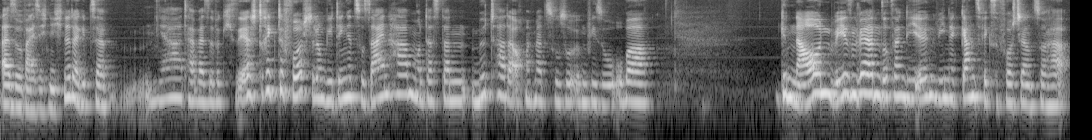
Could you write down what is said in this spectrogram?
also weiß ich nicht, ne? da gibt es ja, ja teilweise wirklich sehr strikte Vorstellungen, wie Dinge zu sein haben und dass dann Mütter da auch manchmal zu so irgendwie so Ober genauen Wesen werden, sozusagen, die irgendwie eine ganz fixe Vorstellung zu ha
